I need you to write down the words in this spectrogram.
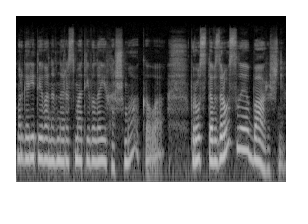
Маргарита Ивановна рассматривала их Ашмакова. «Просто взрослая барышня!»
